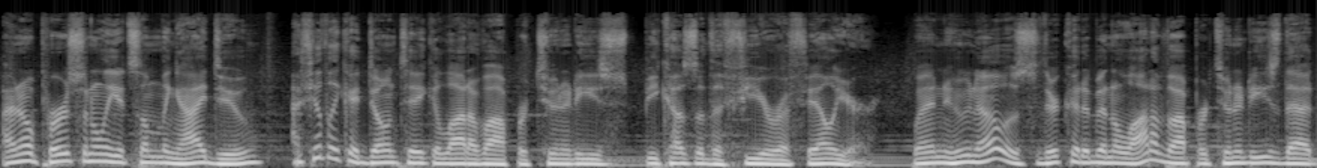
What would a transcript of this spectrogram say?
I know personally it's something I do. I feel like I don't take a lot of opportunities because of the fear of failure. When who knows, there could have been a lot of opportunities that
